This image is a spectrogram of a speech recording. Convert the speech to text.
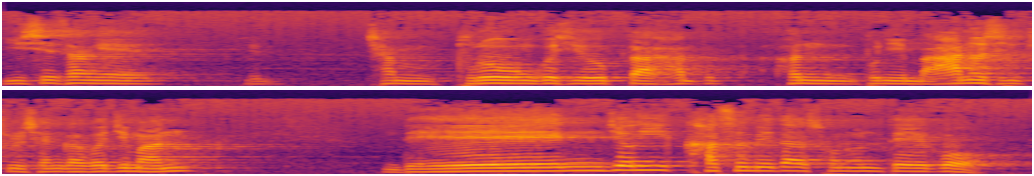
이 세상에 참 부러운 것이 없다 한 분이 많으실 줄 생각하지만 냉정히 가슴에다 손을 대고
